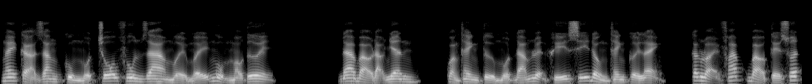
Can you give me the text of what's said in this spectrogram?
ngay cả răng cùng một chỗ phun ra mười mấy ngụm máu tươi. Đa bảo đạo nhân, quảng thành tử một đám luyện khí sĩ đồng thanh cười lạnh, các loại pháp bảo tề xuất,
